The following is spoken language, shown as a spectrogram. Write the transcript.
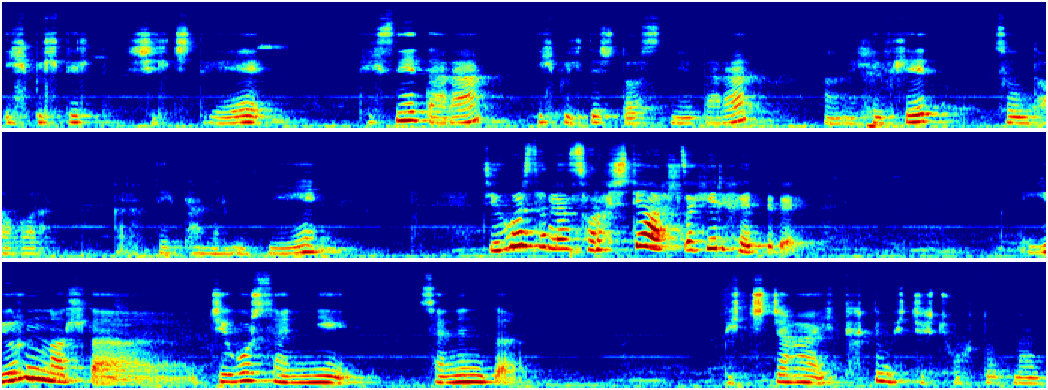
их бэлтгэлд шилждэг. Тэгсний дараа их бэлдэж дууссаны дараа хэвлээд цөөн тоогоор гаргадгийг та нар мэднэ. Жигүүр санаанд сурагчдын оролцоо хэр их байдаг вэ? Ер нь бол жигүүр санины сонинд бичиж байгаа итгэвтэн бичигч хүүхдүүд маань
